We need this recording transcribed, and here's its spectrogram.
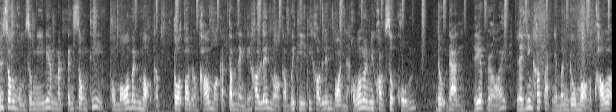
ือทรงผมทรงนี้เนี่ยมันเป็นทรงที่ผมมองว่ามันเหมาะกับตัวตนของเขาเหมาะกับตำแหน่งที่เขาเล่นเหมาะกับวิธีที่เขาเล่นบอลนะผมว่ามันมีความสุขุม ดุดันเรียบร้อย และยิ่งเขาตัดเนี่ยมันดูเหมาะกับเขาอะ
